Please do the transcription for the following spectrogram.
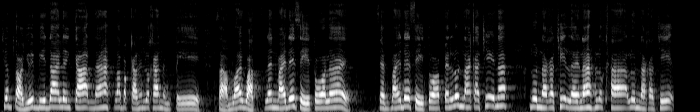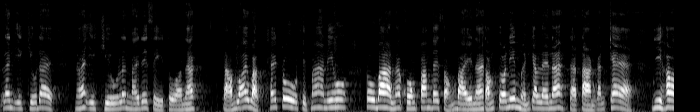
เชื่อมต่อ USB ได้เล่นการ์ดนะรับประกันให้ลูกค้า 1 ปี 300 วัตต์เล่นไม้ได้ 4 ตัวเลยเซ็นไปได้ 4 ตัวเป็นรุ่นนากาชินะ รุ่นนากาชิเลยนะ ลูกค้ารุ่นนากาชิเล่น EQ ได้นะ EQ เล่นไม้ได้ 4 ตัวนะ300 วัตต์ใช้ตู้ 15 นิ้ว ตู้บ้านนะโครงปั๊มได้ 2 ใบนะสองตัวนี้เหมือนกันเลยนะ แต่ต่างกันแค่ ยี่ห้อ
